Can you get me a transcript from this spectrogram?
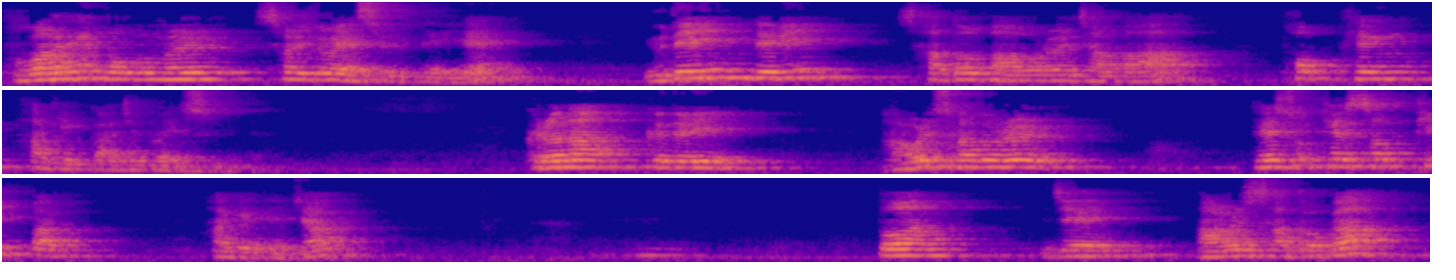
부활의 복음을 설교했을 때에 유대인들이 사도 바울을 잡아 폭행하기까지도 했습니다. 그러나 그들이 바울 사도를 계속해서 핍박 하게 되자 또한 이제 바울 사도가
